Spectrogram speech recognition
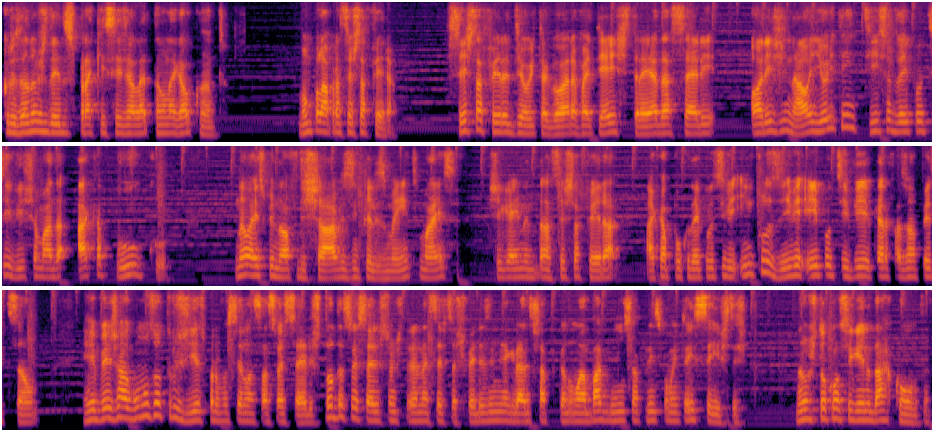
cruzando os dedos para que seja tão legal quanto. Vamos pular para sexta-feira. Sexta-feira, dia 8 agora, vai ter a estreia da série original e oitentista do Apple TV chamada Acapulco. Não é spin-off de Chaves, infelizmente, mas chega aí na sexta-feira Acapulco da Apple TV. Inclusive, Apple TV, eu quero fazer uma petição. Reveja alguns outros dias para você lançar suas séries. Todas as suas séries estão estreando nas sextas-feiras e minha grade está ficando uma bagunça, principalmente às sextas. Não estou conseguindo dar conta.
